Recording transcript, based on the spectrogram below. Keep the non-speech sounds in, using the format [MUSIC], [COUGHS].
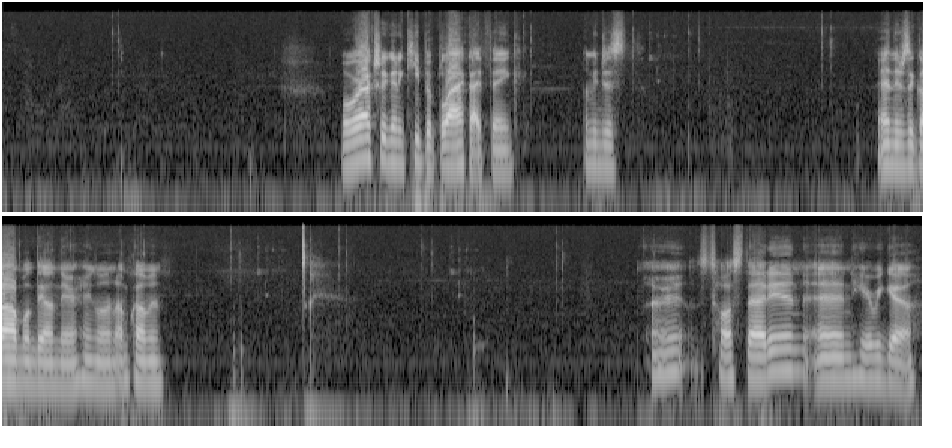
Well, we're actually going to keep it black, I think. Let me just... And there's a goblin down there. Hang on, I'm coming. Alright, let's toss that in, and here we go.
